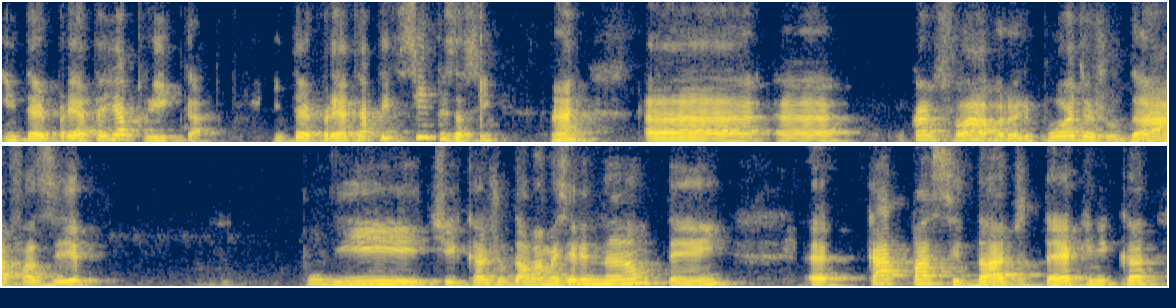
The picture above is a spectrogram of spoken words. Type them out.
interpreta e aplica. Interpreta e aplica. Simples assim. Né? Ah, ah, o Carlos Fávaro ele pode ajudar a fazer política, ajudar lá, mas ele não tem é, capacidade técnica,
